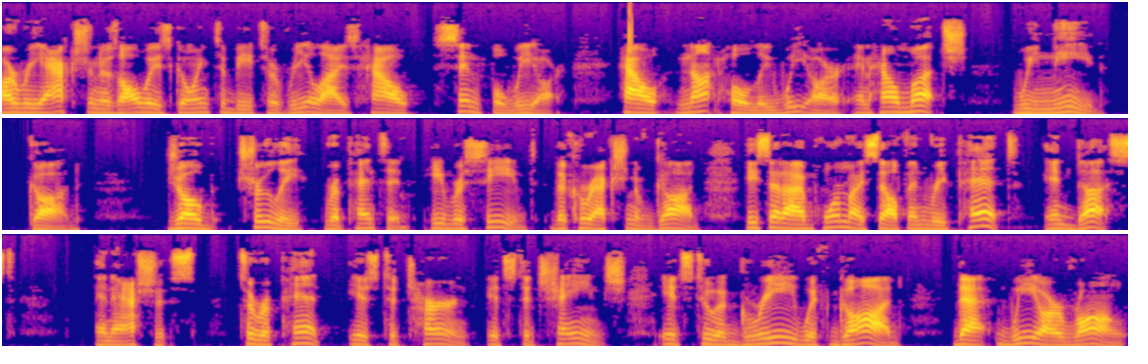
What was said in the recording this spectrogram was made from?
our reaction is always going to be to realize how sinful we are how not holy we are and how much we need God. Job truly repented. He received the correction of God. He said, I abhor myself and repent in dust and ashes. To repent is to turn. It's to change. It's to agree with God that we are wrong,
